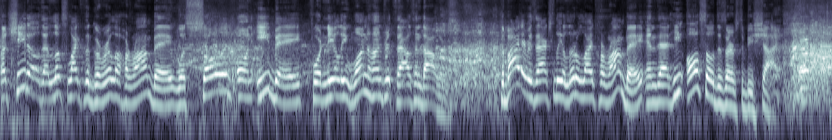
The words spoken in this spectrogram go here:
A Cheeto that looks like the gorilla Harambe was sold on eBay for nearly $100,000. The buyer is actually a little like Harambe in that he also deserves to be shot.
